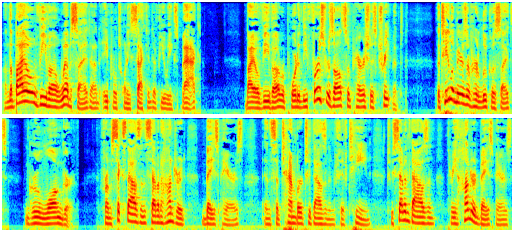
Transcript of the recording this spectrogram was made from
On the BioViva website on April 22nd, a few weeks back, BioViva reported the first results of Parrish's treatment. The telomeres of her leukocytes grew longer, from 6,700 base pairs in September 2015 to 7,300 base pairs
